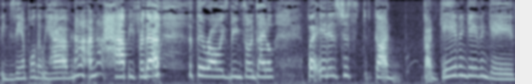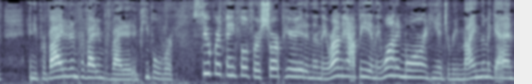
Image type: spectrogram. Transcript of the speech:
example that we have. Not I'm not happy for that that they were always being so entitled, but it is just God God gave and gave and gave, and He provided and provided and provided, and people were super thankful for a short period, and then they were unhappy and they wanted more, and He had to remind them again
